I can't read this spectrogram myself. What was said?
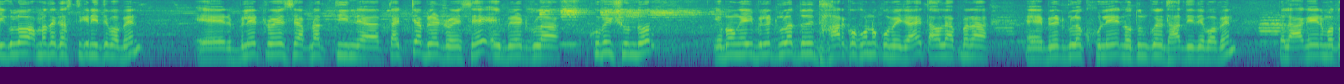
এইগুলো আমাদের কাছ থেকে নিতে পাবেন এর ব্লেড রয়েছে আপনার তিন চারটা ব্লেড রয়েছে। এই ব্লেডগুলো খুবই সুন্দর এবং এই ব্লেডগুলোর যদি ধার কখনো কমে যায়, তাহলে আপনারা ব্লেডগুলো খুলে নতুন করে ধার দিতে পাবেন তাহলে আগের মতো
